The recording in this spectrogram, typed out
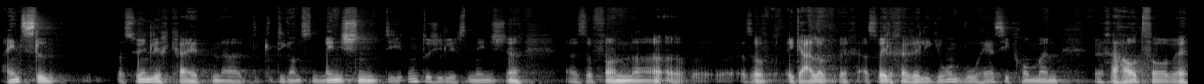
Einzelpersönlichkeiten, äh, die, die ganzen Menschen, die unterschiedlichsten Menschen, also von, äh, also egal aus welcher Religion, woher sie kommen, welcher Hautfarbe.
